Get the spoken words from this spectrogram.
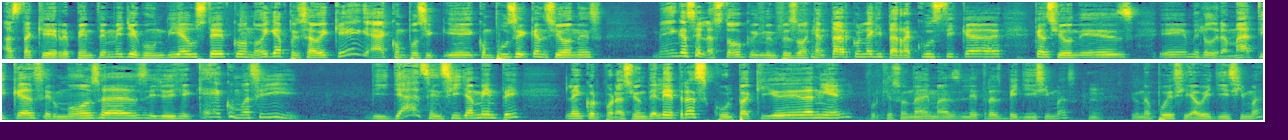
hasta que de repente me llegó un día usted con, oiga, pues sabe qué, ya eh, compuse canciones venga, se las toco y me empezó a cantar con la guitarra acústica canciones eh, melodramáticas, hermosas, y yo dije, ¿qué? ¿Cómo así? Y ya, sencillamente, la incorporación de letras, culpa aquí de Daniel, porque son además letras bellísimas, mm. de una poesía bellísima,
